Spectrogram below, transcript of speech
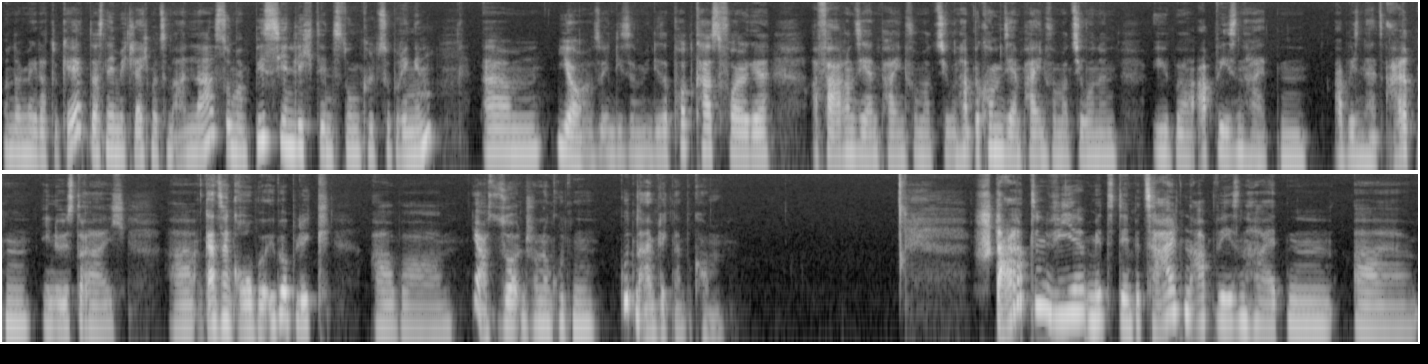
Und dann habe ich mir gedacht, okay, das nehme ich gleich mal zum Anlass, um ein bisschen Licht ins Dunkel zu bringen ähm, ja, also in, diesem, in dieser Podcast-Folge erfahren Sie ein paar Informationen, bekommen Sie ein paar Informationen über Abwesenheiten, Abwesenheitsarten in Österreich. Äh, ganz ein grober Überblick, aber ja, Sie sollten schon einen guten, guten Einblick dann bekommen. Starten wir mit den bezahlten Abwesenheiten, äh,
